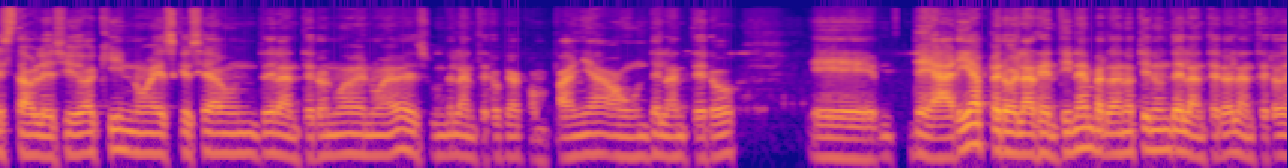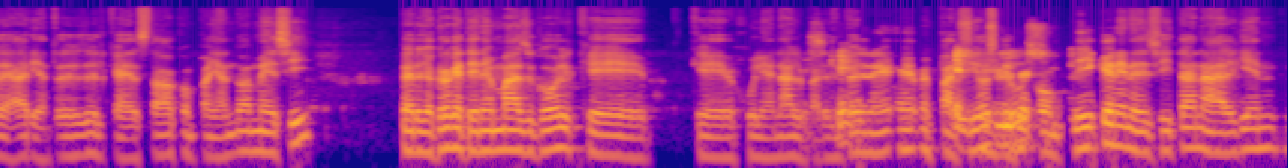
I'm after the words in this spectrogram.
establecido aquí, no es que sea un delantero 9-9, es un delantero que acompaña a un delantero eh, de área, pero la Argentina en verdad no tiene un delantero delantero de área, entonces el que ha estado acompañando a Messi, pero yo creo que tiene más gol que, que Julián Álvarez. entonces, en, partidos que se compliquen y necesitan a alguien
